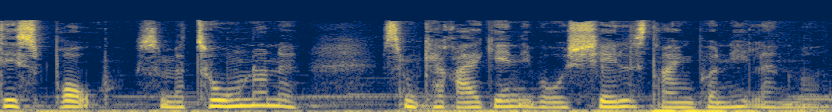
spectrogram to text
det sprog, som er tonerne, som kan række ind i vores sjælestreng på en helt anden måde.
